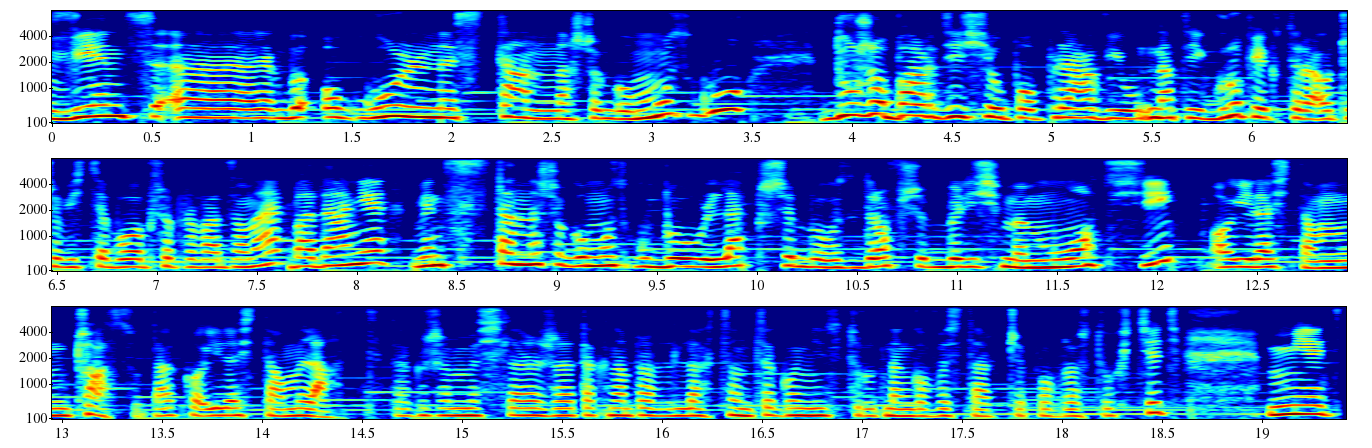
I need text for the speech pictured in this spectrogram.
więc e, jakby ogólny stan naszego mózgu dużo bardziej się poprawił na tej grupie, która oczywiście było przeprowadzone badanie, więc stan naszego mózgu był lepszy, był zdrowszy, byliśmy młodsi o ileś tam czasu, tak, o ileś tam lat. Także myślę, że tak naprawdę dla chcącego nic trudnego wystarczy po prostu chcieć, mieć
